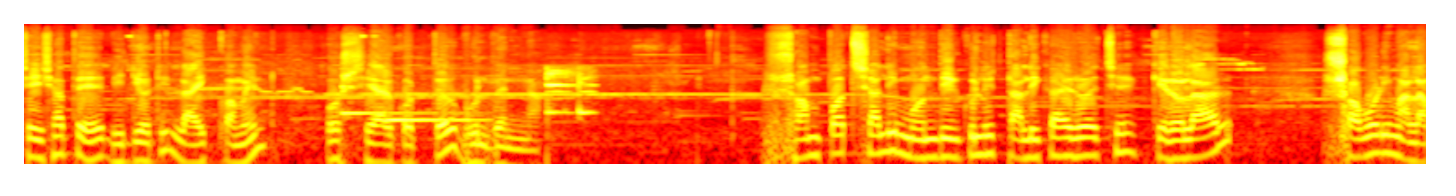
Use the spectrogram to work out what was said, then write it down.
সেই সাথে ভিডিওটি লাইক, কমেন্ট ও শেয়ার করতেও ভুলবেন না। সম্পদশালী মন্দিরগুলির তালিকায় রয়েছে কেরলার শবরীমালা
